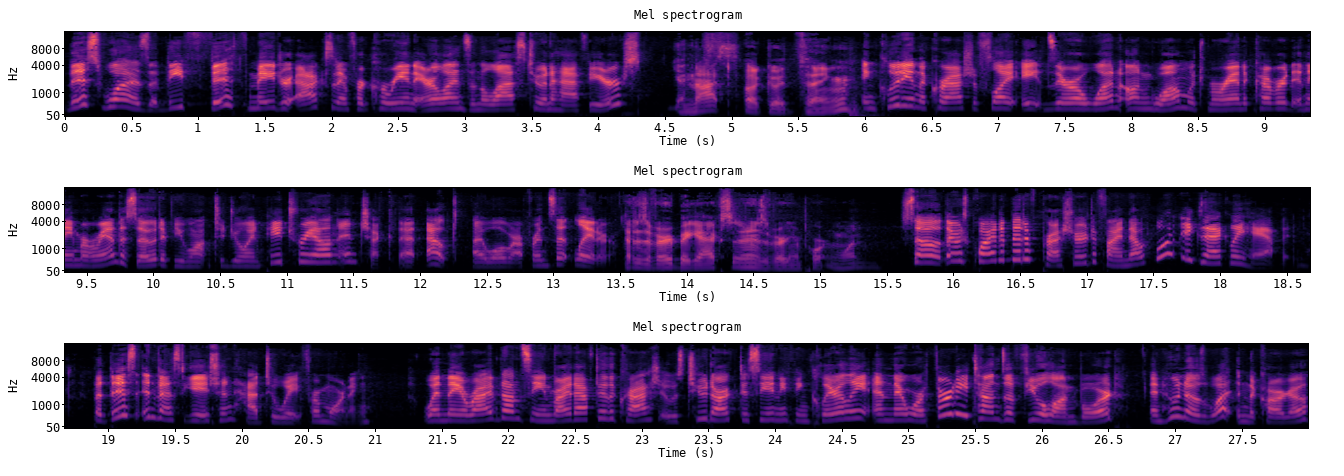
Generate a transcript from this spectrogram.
This was the fifth major accident for Korean Airlines in the last two and a half years. Yikes. Not a good thing. including the crash of Flight 801 on Guam, which Miranda covered in a Miranda Sode. If you want to join Patreon and check that out, I will reference it later. That is a very big accident. It's a very important one. So there was quite a bit of pressure to find out what exactly happened. But this investigation had to wait for morning. When they arrived on scene right after the crash, it was too dark to see anything clearly, and there were 30 tons of fuel on board, and who knows what in the cargo,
